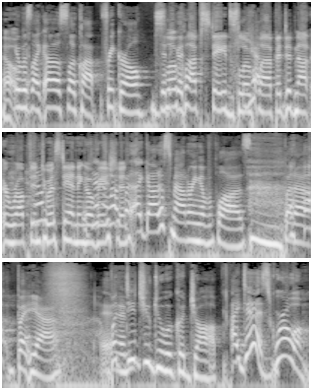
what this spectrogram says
Oh, It was like, oh, slow clap, freak girl. Did slow good- clap stayed slow Yes. clap. It did not erupt into a standing ovation. erupt, but I got a smattering of applause. But uh, but yeah. But And did you do a good job? I did? Screw them.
